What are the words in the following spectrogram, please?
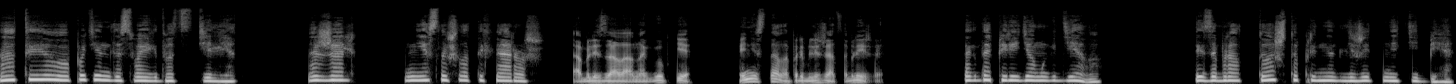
«А ты опытен для своих двадцати лет. Жаль, не слышала, ты хорош», — облизала она губки и не стала приближаться ближе. Тогда перейдем к делу. Ты забрал то, что принадлежит мне тебе.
